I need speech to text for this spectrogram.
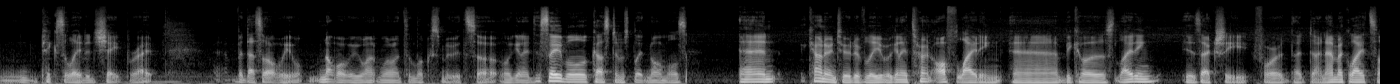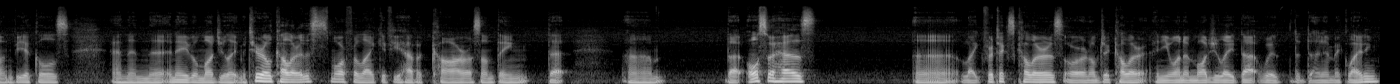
pixelated shape, right? But that's what we not what we want. We want it to look smooth. So we're going to disable custom split normals. And counterintuitively, we're going to turn off lighting uh, because lighting is actually for the dynamic lights on vehicles and then the enable modulate material color. This is more for like if you have a car or something that um, that also has uh, like vertex colors or an object color and you want to modulate that with the dynamic lighting.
